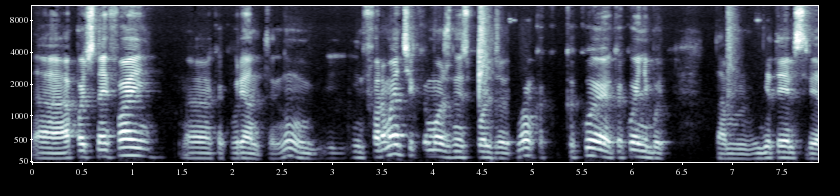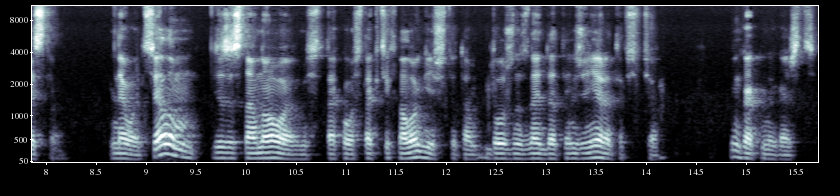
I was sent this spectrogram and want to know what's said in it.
А, Apache NiFi, а, как варианты, ну, информатика можно использовать, ну, как, какое, какое-нибудь там ETL-средство. Да, вот. В целом, из основного, из такого стак технологий, что там должен знать дата-инженер, это все. Ну, как мне кажется.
